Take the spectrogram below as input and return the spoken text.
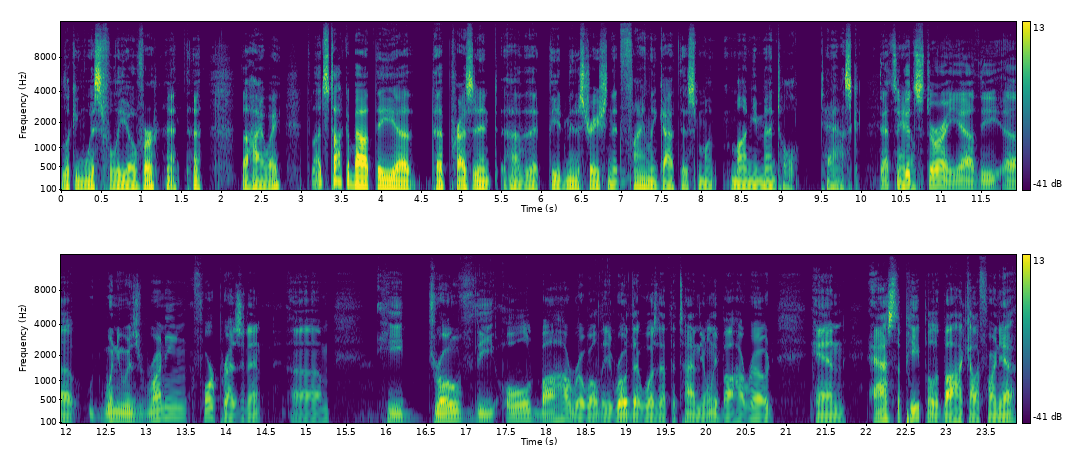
looking wistfully over at the, the highway. Let's talk about the uh, the president, uh, the, the administration that finally got this mo- monumental task. That's a good story. Yeah, the uh, when he was running for president, um, he drove the old Baja Road, well, the road that was at the time the only Baja Road, and asked the people of Baja California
